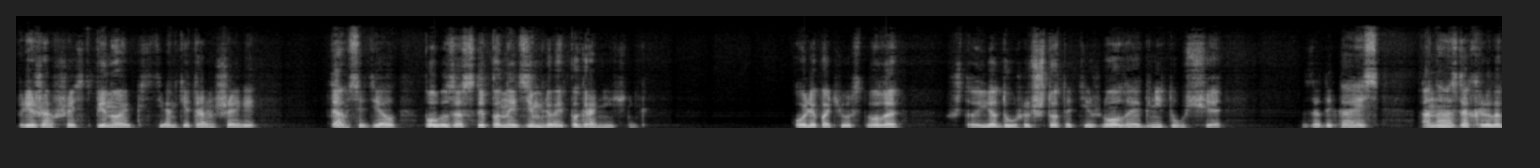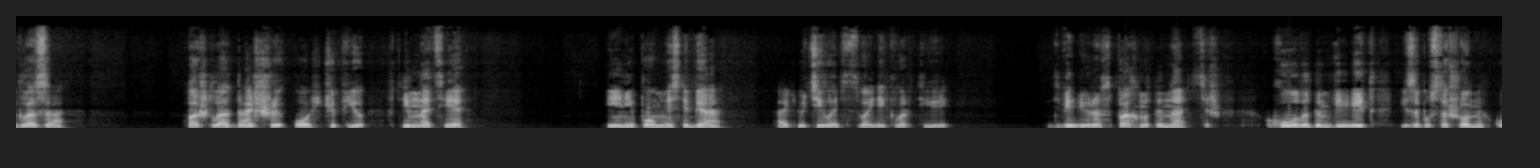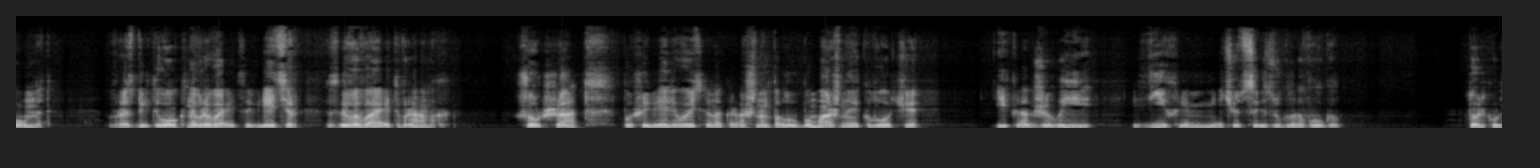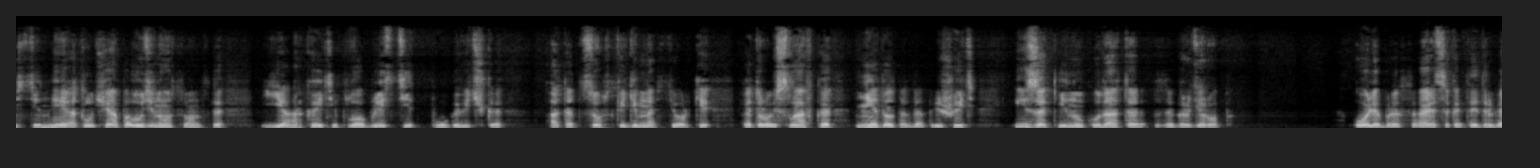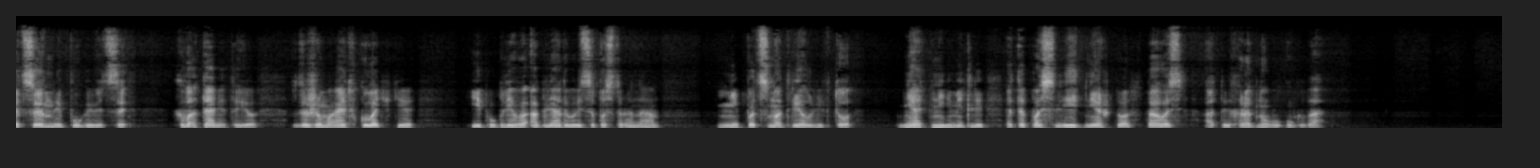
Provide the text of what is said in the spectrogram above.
Прижавшись спиной к стенке траншеи, там сидел полузасыпанный землей пограничник. Оля почувствовала, что ее душит что-то тяжелое, гнетущее. Задыхаясь, она закрыла глаза, пошла дальше ощупью в темноте и, не помня себя, очутилась в своей квартире. Двери распахнуты настежь, холодом веет из опустошенных комнат. В разбитые окна врывается ветер, завывает в рамах. Шуршат, пошевеливаются на крашенном полу бумажные клочья, и, как живые, вихрем мечутся из угла в угол. Только у стены от луча полуденного солнца ярко и тепло блестит пуговичка от отцовской гимнастерки, которую Славка не дал тогда пришить и закинул куда-то за гардероб. Оля бросается к этой драгоценной пуговице, хватает ее, зажимает в кулачке и пугливо оглядывается по сторонам. Не подсмотрел ли кто, не отнимет ли это последнее, что осталось от их родного угла.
